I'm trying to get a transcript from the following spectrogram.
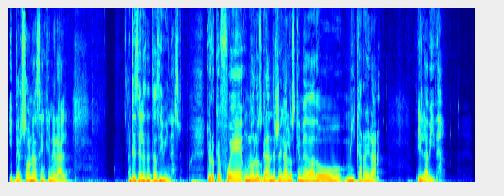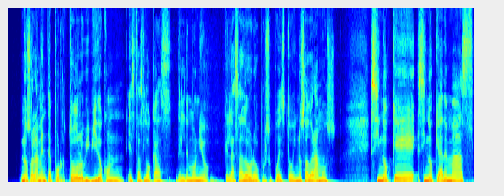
y personas en general desde las netas divinas. Yo creo que fue uno de los grandes regalos que me ha dado mi carrera y la vida. No solamente por todo lo vivido con estas locas del demonio, que las adoro, por supuesto, y nos adoramos, sino que, sino que además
